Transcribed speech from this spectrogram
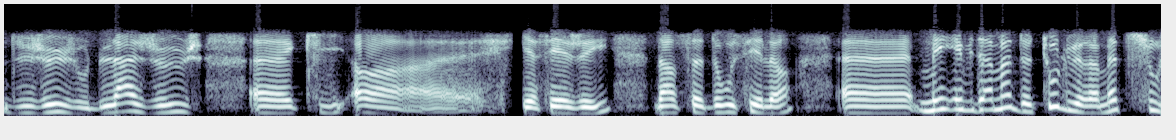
du juge ou de la juge euh, qui a euh, qui a siégé dans ce dossier-là. Euh, mais évidemment de tout lui remettre sous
